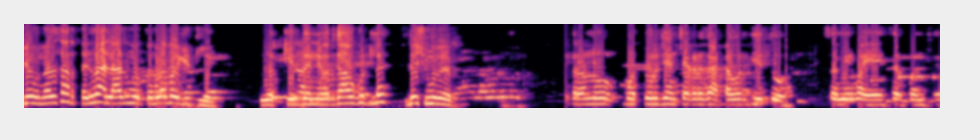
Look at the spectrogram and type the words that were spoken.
जीवनाचं सार्थक झालं आज मोतरला बघितलं. नक्कीच धन्यवाद. गाव कुठलं? देशमुख. मित्रांनो मथुर ज्यांच्याकडे घाटावरती येतो समीर भाई आहे सरपंच.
